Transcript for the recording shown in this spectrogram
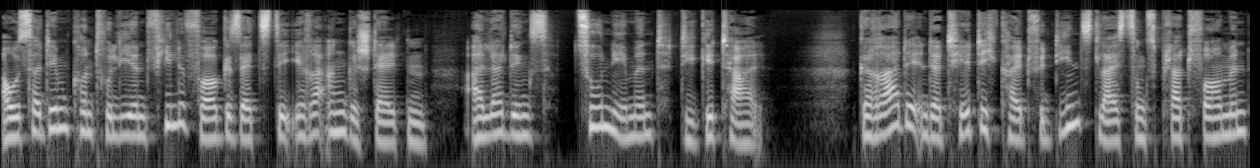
Außerdem kontrollieren viele Vorgesetzte ihre Angestellten, allerdings zunehmend digital. Gerade in der Tätigkeit für Dienstleistungsplattformen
